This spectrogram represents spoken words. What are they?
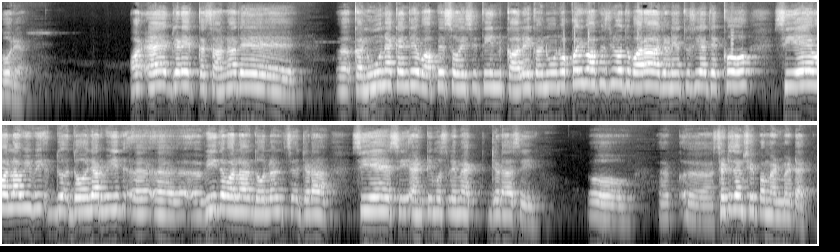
ਹੋ ਰਿਹਾ। ਔਰ ਇਹ ਜਿਹੜੇ ਕਿਸਾਨਾਂ ਦੇ ਕਾਨੂੰਨ ਹੈ ਕਹਿੰਦੇ ਵਾਪਸ ਹੋਏ ਸੀ ਤਿੰਨ ਕਾਲੇ ਕਾਨੂੰਨ ਉਹ ਕੋਈ ਵਾਪਸ ਨਹੀਂ ਉਹ ਦੁਬਾਰਾ ਆ ਜਾਣੇ ਆ। ਤੁਸੀਂ ਇਹ ਦੇਖੋ ਸੀਏ ਵਾਲਾ ਵੀ ਵੀ ਦੋ- 2020 ਅ, ਅ, 20 ਦੇ ਵਾਲਾ ਅੰਦੋਲਨ ਸੀ ਜਿਹੜਾ ਸੀਏ ਸੀ ਐਂਟੀ ਮੁਸਲਿਮ ਐਕਟ ਜਿਹੜਾ ਸੀ ਉਹ ਸਿਟੀਜ਼ਨਸ਼ਿਪ ਅਮੈਂਡਮੈਂਟ ਐਕਟ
